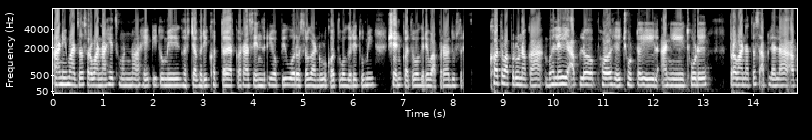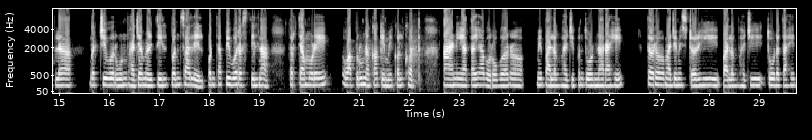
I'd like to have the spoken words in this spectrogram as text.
आणि माझं सर्वांना हेच म्हणणं आहे की तुम्ही घरच्या घरी खत तयार करा सेंद्रिय प्युअर असं गांडूळ खत वगैरे तुम्ही शेणखत वगैरे वापरा दुसरं खत वापरू नका. भलेही आपलं फळ हे छोटं येईल आणि थोडे प्रमाणातच आपल्याला आपल्या गच्चीवरून भाज्या मिळतील पण चालेल पण त्या प्युअर असतील ना तर त्यामुळे वापरू नका केमिकल खत. आणि आता ह्याबरोबर मी पालक भाजी पण तोडणार आहे. तर माझे मिस्टर ही पालक भाजी तोडत आहेत.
